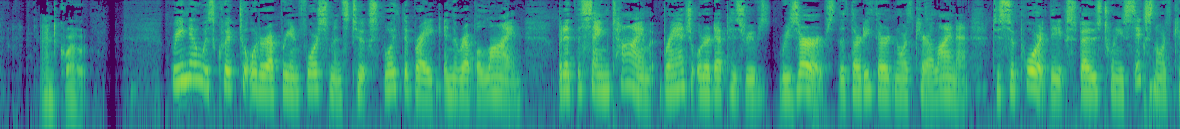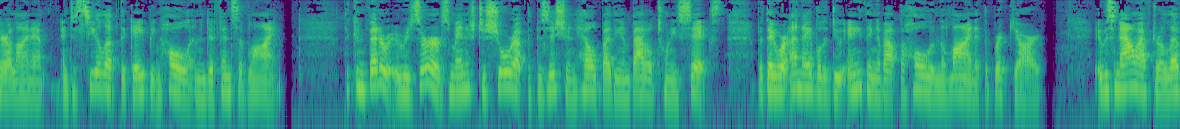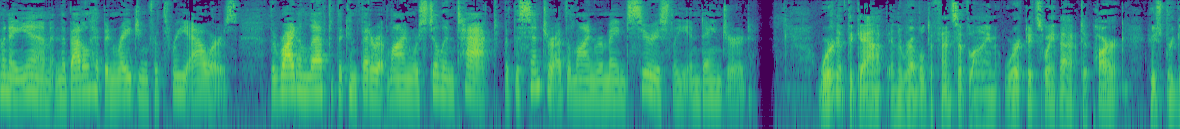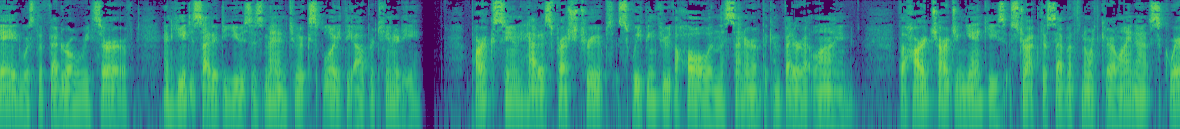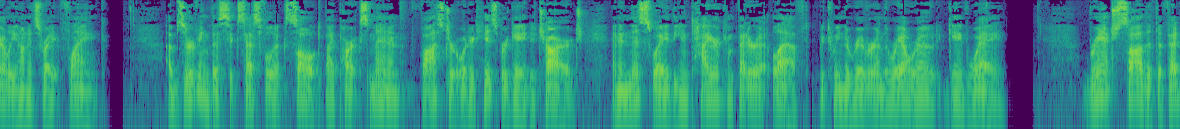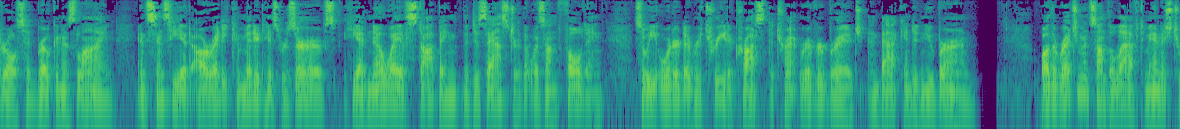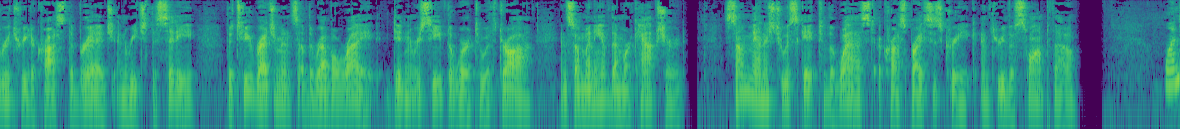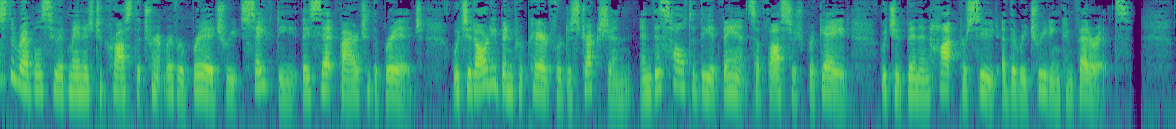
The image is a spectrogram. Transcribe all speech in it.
Reno was quick to order up reinforcements to exploit the break in the rebel line, but at the same time, Branch ordered up his reserves, the 33rd North Carolina, to support the exposed 26th North Carolina and to seal up the gaping hole in the defensive line. The Confederate reserves managed to shore up the position held by the embattled 26th, but they were unable to do anything about the hole in the line at the brickyard. It was now after 11 a.m., and the battle had been raging for three hours. The right and left of the Confederate line were still intact, but the center of the line remained seriously endangered. Word of the gap in the rebel defensive line worked its way back to Parke, whose brigade was the Federal Reserve, and he decided to use his men to exploit the opportunity. Parke soon had his fresh troops sweeping through the hole in the center of the Confederate line. The hard charging Yankees struck the 7th North Carolina squarely on its right flank. Observing this successful assault by Parke's men, Foster ordered his brigade to charge, and in this way the entire Confederate left between the river and the railroad gave way. Branch saw that the Federals had broken his line, and since he had already committed his reserves, he had no way of stopping the disaster that was unfolding, so he ordered a retreat across the Trent River Bridge and back into New Bern. While the regiments on the left managed to retreat across the bridge and reach the city, the two regiments of the rebel right didn't receive the word to withdraw, and so many of them were captured. Some managed to escape to the west across Brice's Creek and through the swamp, though. Once the rebels who had managed to cross the Trent River Bridge reached safety, they set fire to the bridge, which had already been prepared for destruction, and this halted the advance of Foster's brigade, which had been in hot pursuit of the retreating Confederates.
